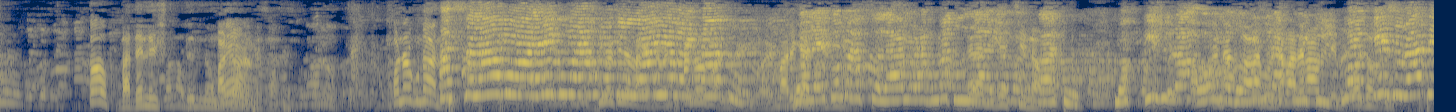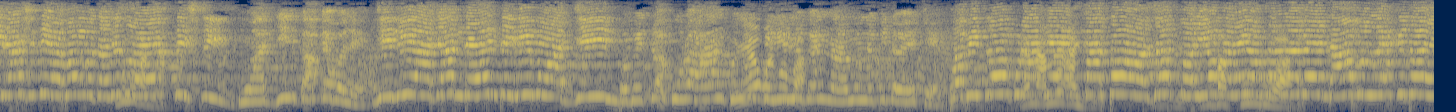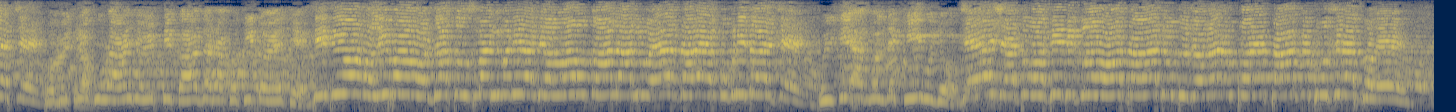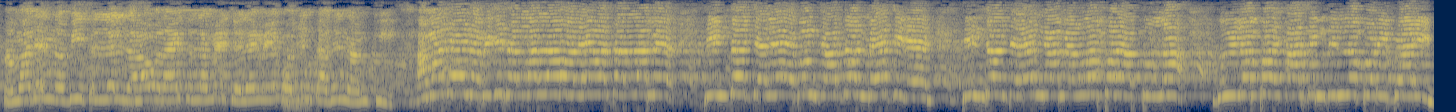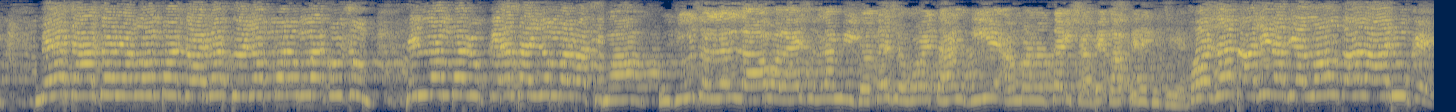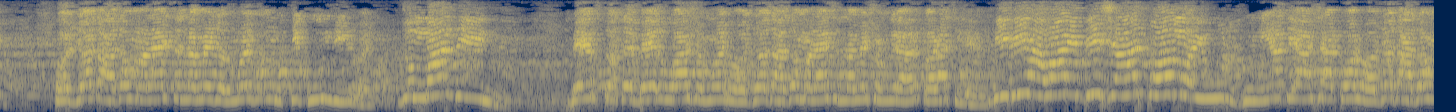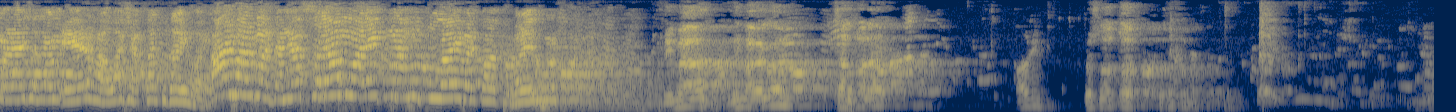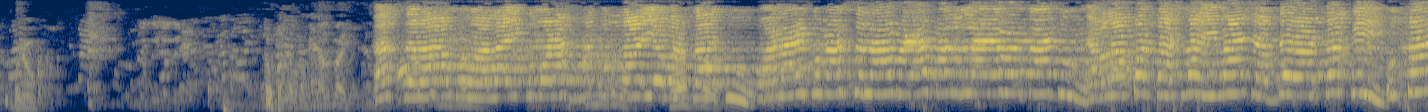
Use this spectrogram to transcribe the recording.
ও বাদে লিস্ট বাড়ি কেন গেছে। গুণ আসসালামু আলাইকুম ওয়া কিনা কিনা রাহমাতুল্লাহি ওয়া বারাকাতুহু বাড়ি বাড়ি আসসালাম ওয়া রাহমাতুল্লাহি ওয়া বারাকাতুহু মক্কি সূরা ও তো। মক্কি সূরা 83 এবং মুদানি সূরা 31 মুয়াজ্জিন কাকে বলে? যিনি আজান দেন তিনি মুয়াজ্জিন। পবিত্র কুরআন কোন নাম উল্লেখিত হয়েছে। পবিত্র কুরআনে লেখাইছে। হযরত মরিয়ম আলাইহিস। সালামের নাম উল্লেখিত হয়েছে পবিত্র কুরআন শরীফটি কার দ্বারা কথিত হয়েছে? তৃতীয় খলিফা হযরত উসমান গনি রাদিয়াল্লাহু তাআলা আনহু এর দ্বারা একত্রিত হয়েছে। উলকিয়াত বলতে কি বুঝো? যে সেতু অতি দেখল তার দুজনের উপরে তারকে ফুসিরাত বলে। আমাদের নবী সাল্লাল্লাহু আলাইহি সাল্লামের ছেলে মেয়ে কজন তাদের নাম কি আমাদের নবীজি সাল্লাল্লাহু আলাইহি ওয়াসাল্লামের তিনজন ছেলে এবং চারজন মেয়ে ছিলেন তিনজন ছেলের নাম এক নম্বর আব্দুল্লাহ দুই নম্বর কাসিম তিন নম্বর ইব্রাহিম মেয়ে চারজন এক নম্বর জয়নব দুই নম্বর উম্মে কুলসুম তিন নম্বর রুকিয়া চার নম্বর ফাতিমা হুজুর সাল্লাল্লাহু আলাইহি হিজরতের সময় তার গিয়ে আমানতা হিসাবে কাকে রেখেছিলেন। হযরত আলী রাদিয়াল্লাহু তাআলা আনহুকে। হযরত আদম আলাইহিস সালামের জন্ম এবং মৃত্যু কোন দিন হয়? জুম্মার দিন। বেহস্ততে বের হওয়ার সময় হযরত আদম আলাইহিস সালামের সঙ্গে আর কারা ছিলেন? বিবি হাওয়া ইদ্রিস আর পর ময়ূর। দুনিয়াতে আসার পর হযরত আদম আলাইহিস সালাম এর হাওয়া সাক্ষাৎ কোথায় হয়? আর বারবার জানি আসসালামু আলাইকুম রাহমাতুল্লাহি ওয়া বারাকাতুহু। ওয়া আলাইকুম রিমা রিমা বেগম সান্ত্বনা প্রশ্ন উত্তর আসসালামু আলাইকুম ওয়া রাহমাতুল্লাহি ওয়া বারাকাতুহু ওয়া আলাইকুম আসসালাম ওয়া রাহমাতুল্লাহি ওয়া বারাকাতুহু এক নম্বর প্রশ্ন ঈমান শব্দের অর্থ কি উত্তর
